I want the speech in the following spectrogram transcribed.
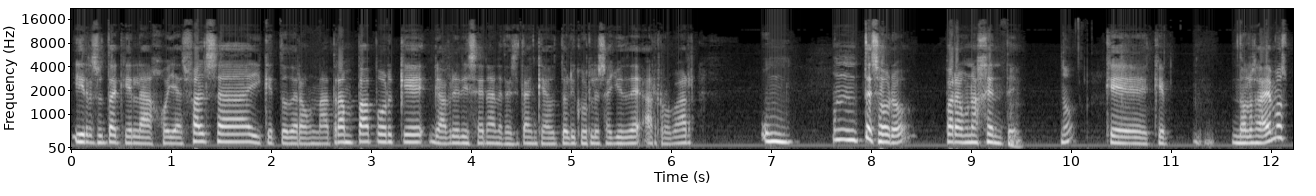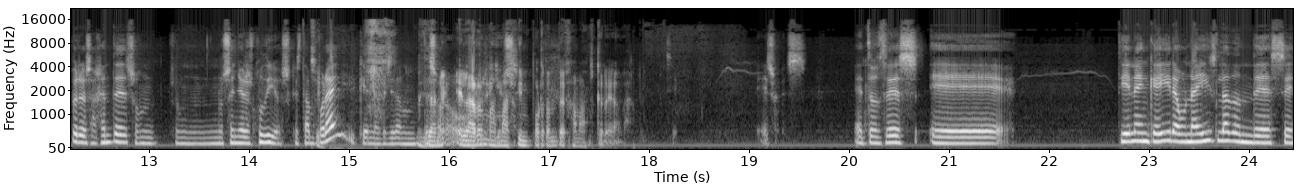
y resulta que la joya es falsa y que todo era una trampa porque Gabriel y Sena necesitan que Autolicus les ayude a robar un, un tesoro para una gente, ¿no? Que, que no lo sabemos, pero esa gente son, son unos señores judíos que están Sí. por ahí y que necesitan un tesoro. el arma religioso. más importante jamás creada. Eso es. Entonces, eh, tienen que ir a una isla donde se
